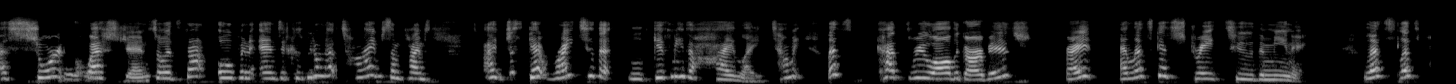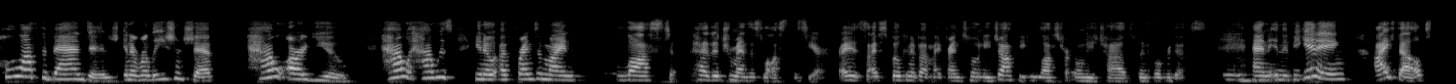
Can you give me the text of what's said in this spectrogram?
a short question. So it's not open-ended because we don't have time sometimes I just get right to the, give me the highlight. Tell me, let's cut through all the garbage, right? And let's get straight to the meaning. Let's, let's pull off the bandage in a relationship. How are you? How, how is, you know, a friend of mine lost, had a tremendous loss this year, right? So I've spoken about my friend Tony Jaffe, who lost her only child to an overdose. Mm-hmm. And in the beginning, I felt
